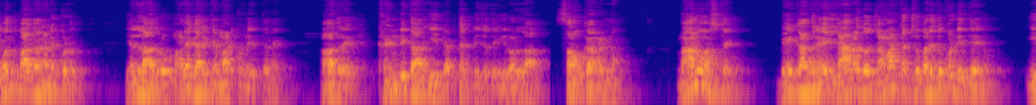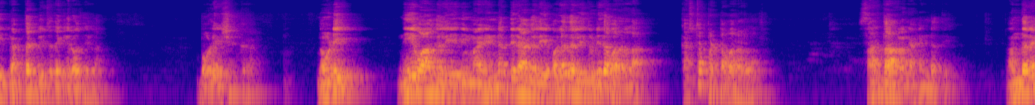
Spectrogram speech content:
ಒಂದು ಭಾಗ ನನಗೆ ಕೊಡು. ಎಲ್ಲಾದರೂ ಪಾಳೆಗಾರಿಕೆ ಮಾಡಿಕೊಂಡಿರ್ತೇನೆ. ಆದರೆ ಖಂಡಿತ ಈ ಬೆಪ್ತಕ್ಕಡಿ ಜೊತೆಗಿರೋಲ್ಲ ಸಾಹುಕಾರಣ್ಣ, ನಾನು ಅಷ್ಟೇ. ಬೇಕಾದರೆ ಯಾರದೋ ಜಮಾ ಖರ್ಚು ಬರೆದುಕೊಂಡಿದ್ದೇನು. ಈ ಬೆಪ್ತಕ್ಕಡಿ ಜೊತೆಗಿರೋದಿಲ್ಲ. ಬೋಳೇಶಂಕರ, ನೋಡಿ ನೀವಾಗಲಿ, ನಿಮ್ಮ ಹೆಂಡತಿರಾಗಲಿ ಹೊಲದಲ್ಲಿ ದುಡಿದವರಲ್ಲ, ಕಷ್ಟಪಟ್ಟವರಲ್ಲ. ಸರ್ದಾರನ ಹೆಂಡತಿ. ಅಂದರೆ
